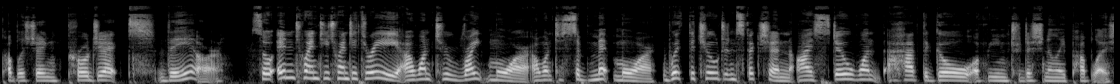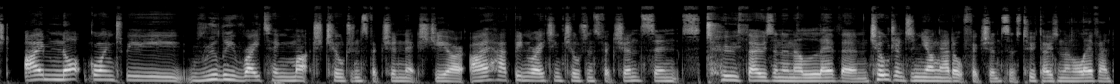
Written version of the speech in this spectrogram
publishing project there. So in 2023, I want to write more. I want to submit more. With the children's fiction, I still want to have the goal of being traditionally published. I'm not going to be really writing much children's fiction next year. I have been writing children's fiction since 2011, children's and young adult fiction since 2011.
